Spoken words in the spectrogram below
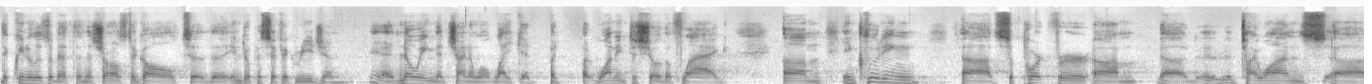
the Queen Elizabeth and the Charles de Gaulle to the Indo-Pacific region, uh, knowing that China won't like it, but, but wanting to show the flag, um, including uh, support for um, uh, Taiwan's uh,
